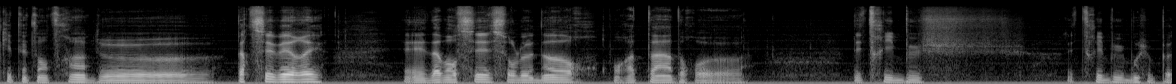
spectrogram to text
qui était en train de persévérer et d'avancer sur le nord pour atteindre euh, les tribus les tribus, moi je peux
